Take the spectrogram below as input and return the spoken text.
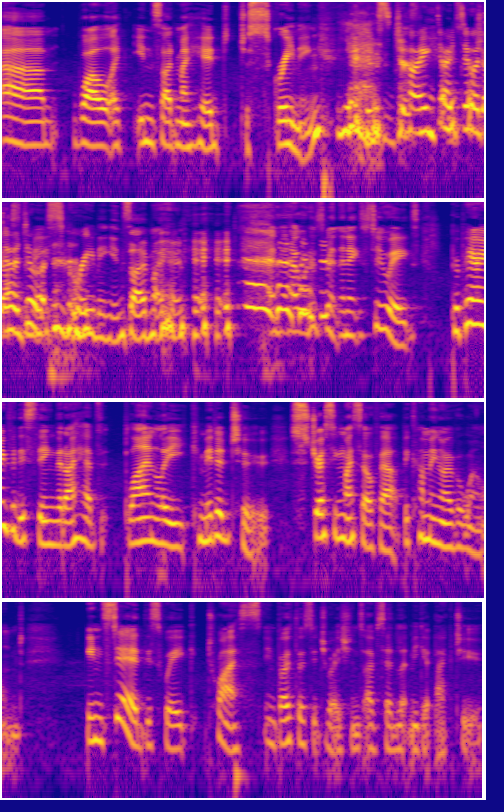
Um, while like inside my head, just screaming. Yeah, just, don't, don't do it, don't do it. screaming inside my own head, and then I would have spent the next two weeks preparing for this thing that I have blindly committed to, stressing myself out, becoming overwhelmed. Instead, this week, twice in both those situations, I've said, "Let me get back to you,"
